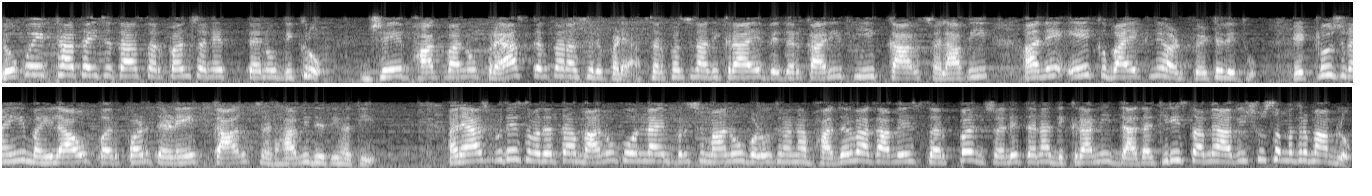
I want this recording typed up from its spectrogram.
લોકો એકઠા થઈ જતા સરપંચ અને તેનો દીકરો જે ભાગવાનો પ્રયાસ કરતા નજરે પડ્યા. સરપંચના દીકરાએ બેદરકારીથી કાર ચલાવી અને એક બાઇકને અડફેટે લીધું. એટલું જ નહીં, મહિલાઓ પર પણ તેણે કાર ચઢાવી દીધી હતી. અને આજ મુદ્દે સંવાદદાતા માનુ ઓનલાઈન પર છે. માનુ, વડોદરાના ભાદરવા ગામે સરપંચ અને તેના દીકરાની દાદાગીરી સામે આવી. શું સમગ્ર મામલો?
